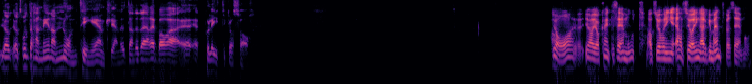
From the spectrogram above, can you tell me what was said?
jag, jag tror inte han menar någonting egentligen, utan det där är bara eh, ett politikersvar. Ja, ja, jag kan inte säga emot. Alltså jag har inga, alltså jag har inga argument för att säga emot.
